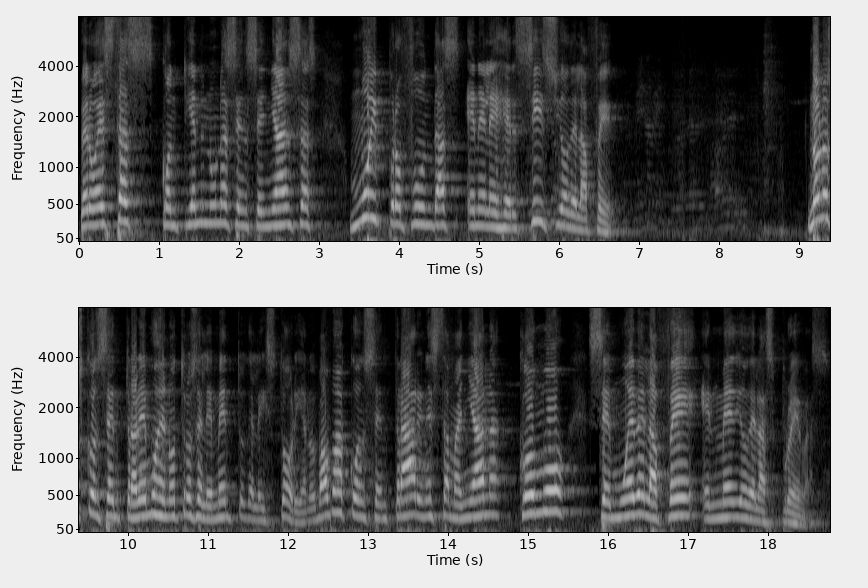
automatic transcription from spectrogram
Pero estas contienen unas enseñanzas muy profundas en el ejercicio de la fe. No nos concentraremos en otros elementos de la historia, nos vamos a concentrar en esta mañana cómo se mueve la fe en medio de las pruebas.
